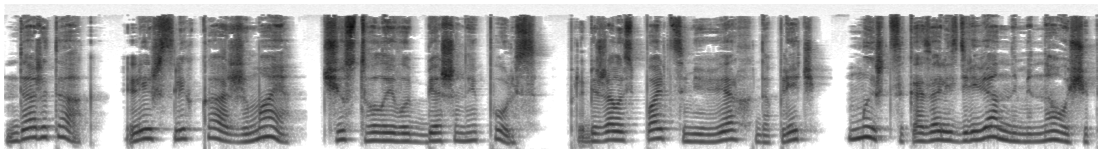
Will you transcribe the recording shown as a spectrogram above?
Даже так, лишь слегка сжимая, чувствовала его бешеный пульс. Пробежалась пальцами вверх до плеч. Мышцы казались деревянными на ощупь.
